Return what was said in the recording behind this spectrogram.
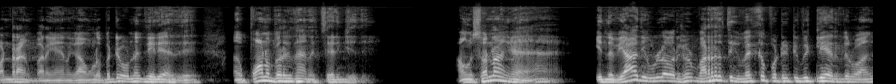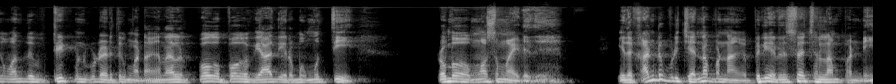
பண்ணுறாங்க பாருங்கள் எனக்கு அவங்கள பற்றி ஒன்றும் தெரியாது. அங்கே போன பிறகு தான் எனக்கு தெரிஞ்சுது. அவங்க சொன்னாங்க இந்த வியாதி உள்ளவர்கள் வர்றதுக்கு வெக்கப்பட்டுட்டு வீட்டிலே இருந்துருவாங்க வந்து ட்ரீட்மெண்ட் கூட எடுத்துக்க மாட்டாங்க. அதனால் போக போக வியாதி ரொம்ப முத்தி ரொம்ப மோசமாயிடுது. இதை கண்டுபிடிச்சி என்ன பண்ணாங்க? பெரிய ரிசர்ச் எல்லாம் பண்ணி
